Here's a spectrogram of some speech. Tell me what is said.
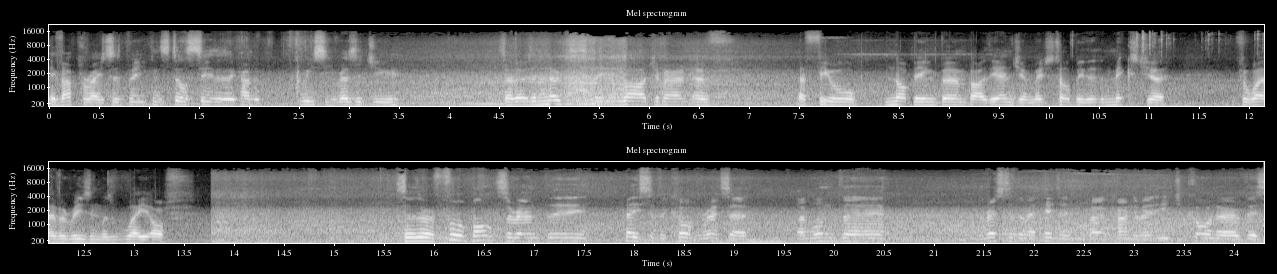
evaporated, but you can still see there's a kind of greasy residue. So there was a noticeably large amount of, of fuel not being burned by the engine, which told me that the mixture, for whatever reason, was way off. So there are four bolts around the base of the carburettor, and one there the rest of them are hidden, but kind of at each corner of this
